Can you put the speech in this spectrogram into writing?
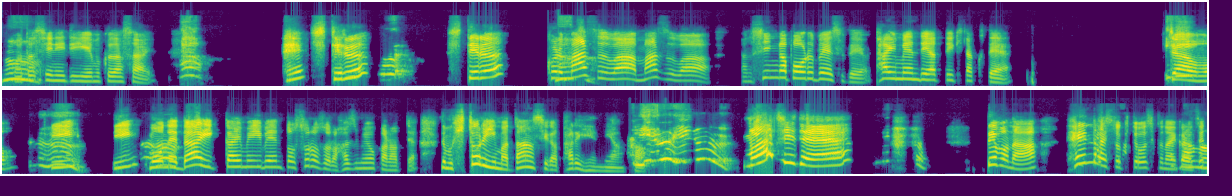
ーうん。私に DM ください。あ。え？知ってる？知ってる。これうん。まずは、まずは、あのシンガポールベースで対面でやっていきたくて。じゃあもう、うんいい？いい？もうね、第1回目イベントそろそろ始めようかなって。でも一人今男子が足りへんねやんか。いるいる。マジで？でもな、変な人来てほしくないから、絶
